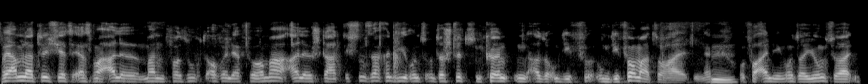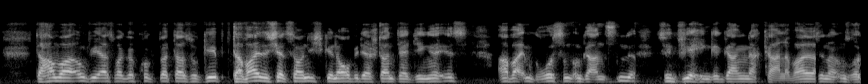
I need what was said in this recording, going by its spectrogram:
Wir haben natürlich jetzt erstmal alle, man versucht auch in der Firma alle staatlichen Sachen, die uns unterstützen könnten, also um die, um die Firma zu halten ne? mhm. und vor allen Dingen unsere Jungs zu halten. Da haben wir irgendwie erstmal geguckt, was da so gibt. Da weiß ich jetzt noch nicht genau, wie der Stand der Dinge ist, aber im Großen und Ganzen sind wir hingegangen nach Karneval, sind an unsere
